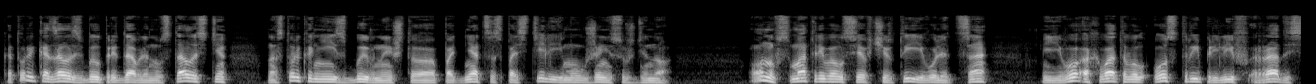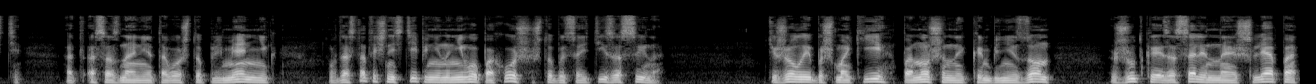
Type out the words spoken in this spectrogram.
который, казалось, был придавлен усталостью, настолько неизбывной, что подняться с постели ему уже не суждено. Он всматривался в черты его лица, и его охватывал острый прилив радости от осознания того, что племянник в достаточной степени на него похож, чтобы сойти за сына. Тяжелые башмаки, поношенный комбинезон, жуткая засаленная шляпа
